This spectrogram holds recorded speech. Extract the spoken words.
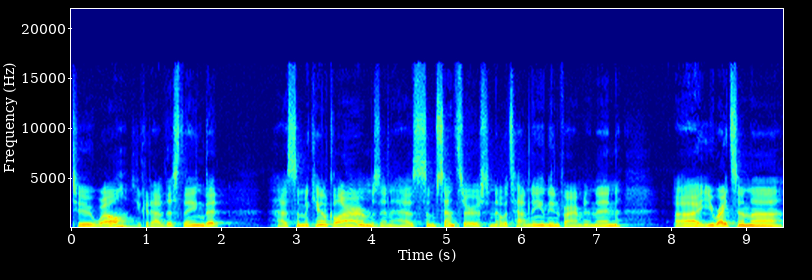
to, well, you could have this thing that has some mechanical arms and has some sensors to know what's happening in the environment. And then uh, you write some uh,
